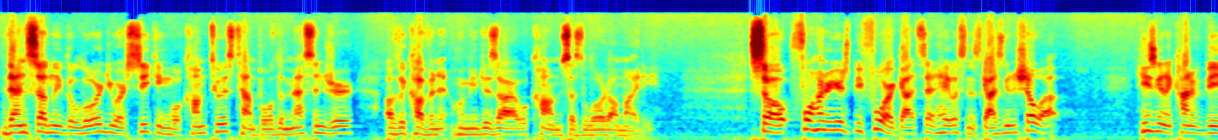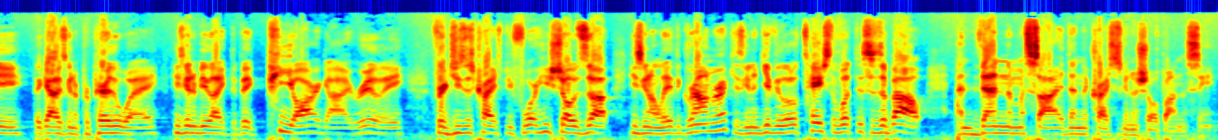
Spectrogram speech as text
Then suddenly the Lord you are seeking will come to his temple. The messenger of the covenant whom you desire will come, says the Lord Almighty. So, 400 years before, God said, hey, listen, this guy's going to show up. He's going to kind of be the guy who's going to prepare the way. He's going to be like the big PR guy, really, for Jesus Christ. Before he shows up, he's going to lay the groundwork. He's going to give you a little taste of what this is about. And then the Messiah, then the Christ is going to show up on the scene.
